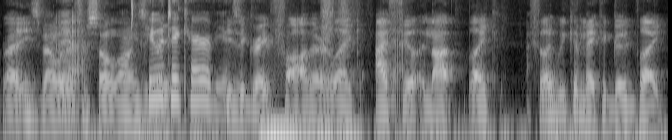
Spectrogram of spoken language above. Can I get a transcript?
Right? He's been with her for so long. He's a He would take care of you. He's a great father. Like I Yeah. feel not like I feel like we could make a good like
